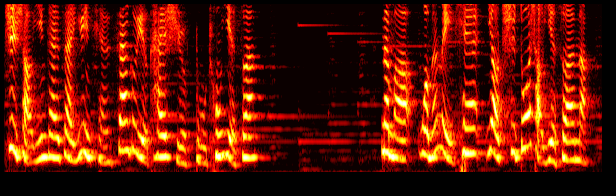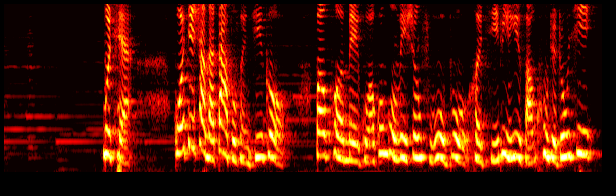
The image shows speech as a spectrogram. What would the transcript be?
至少应该在孕前三个月开始补充叶酸。那么，我们每天要吃多少叶酸呢？目前。国际上的大部分机构，包括美国公共卫生服务部和疾病预防控制中心、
